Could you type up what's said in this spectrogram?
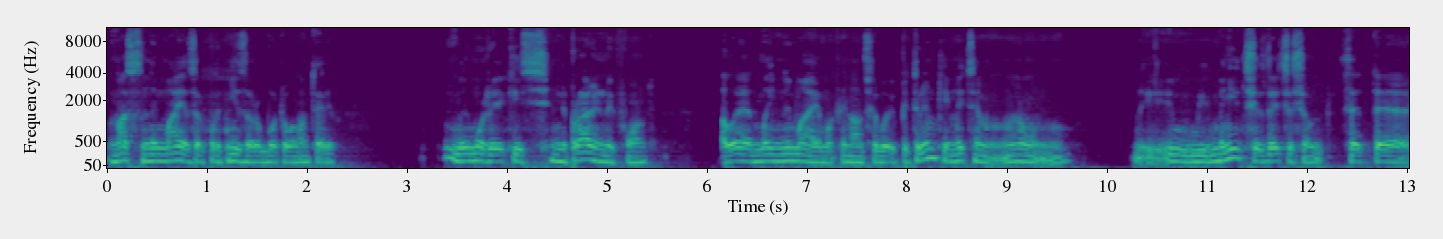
У нас немає зарплатні за роботу волонтерів. Ми, може, якийсь неправильний фонд, але ми не маємо фінансової підтримки, і ми цим, ну. і- Мені це здається, що це те,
